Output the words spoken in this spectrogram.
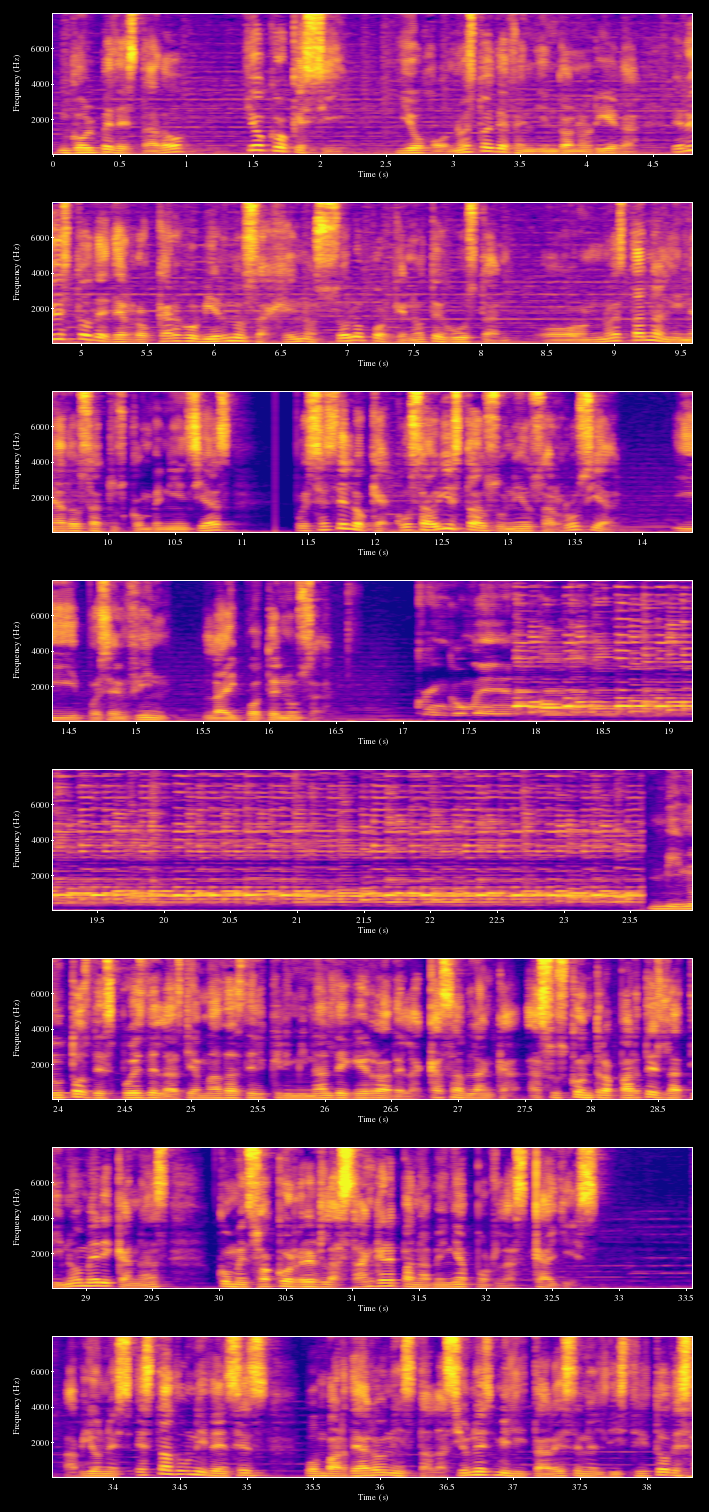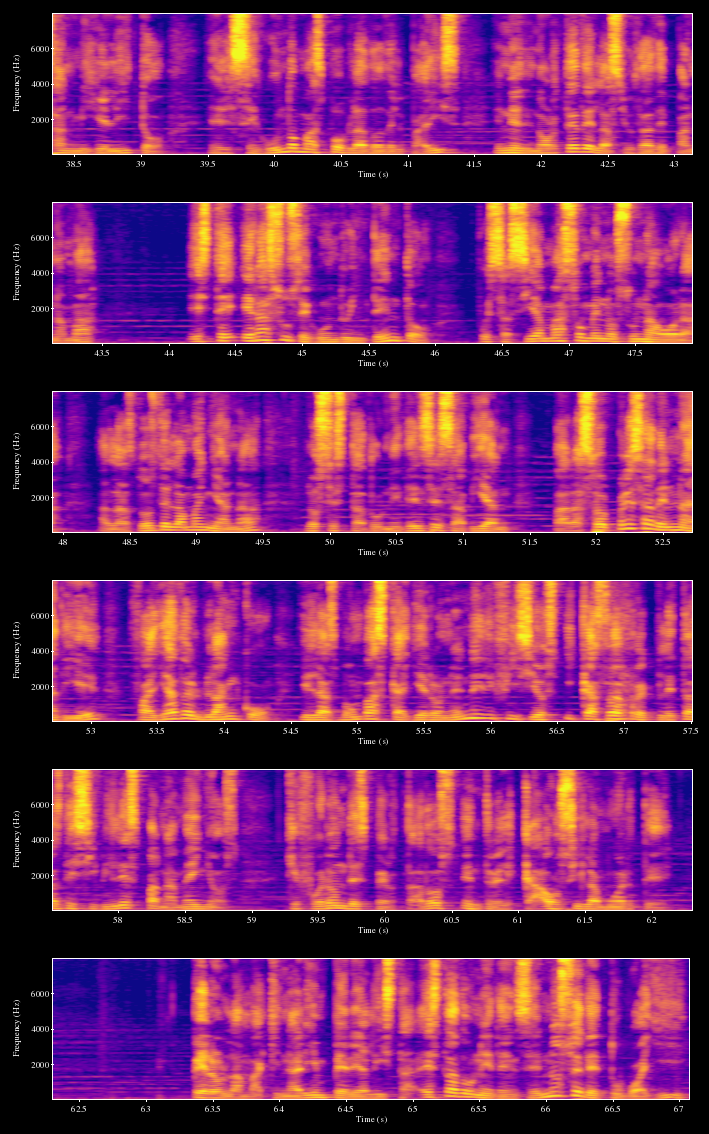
¿Golpe de Estado? Yo creo que sí. Y ojo, no estoy defendiendo a Noriega, pero esto de derrocar gobiernos ajenos solo porque no te gustan o no están alineados a tus conveniencias, pues es de lo que acusa hoy Estados Unidos a Rusia. Y pues en fin, la hipotenusa. Minutos después de las llamadas del criminal de guerra de la Casa Blanca a sus contrapartes latinoamericanas, comenzó a correr la sangre panameña por las calles. Aviones estadounidenses bombardearon instalaciones militares en el distrito de San Miguelito, el segundo más poblado del país, en el norte de la ciudad de Panamá, este era su segundo intento, pues hacía más o menos una hora, a las 2 de la mañana, los estadounidenses habían, para sorpresa de nadie, fallado el blanco y las bombas cayeron en edificios y casas repletas de civiles panameños, que fueron despertados entre el caos y la muerte. Pero la maquinaria imperialista estadounidense no se detuvo allí,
